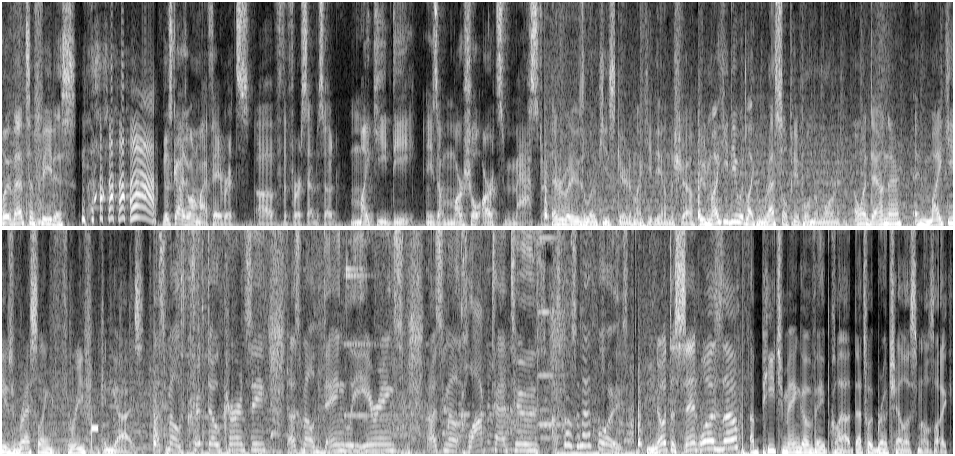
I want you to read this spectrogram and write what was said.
Look, that's a fetus. This guy's one of my favorites of the first episode, Mikey D. He's a martial arts master. Everybody was low key scared of Mikey D on the show. Dude, Mikey D would like wrestle people in the morning. I went down there and Mikey is wrestling three fucking guys. I smelled cryptocurrency. I smelled dangly earrings. I smelled clock tattoos. I smelled some F boys. You know what the scent was though? A peach mango vape cloud. That's what Brochella smells like.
